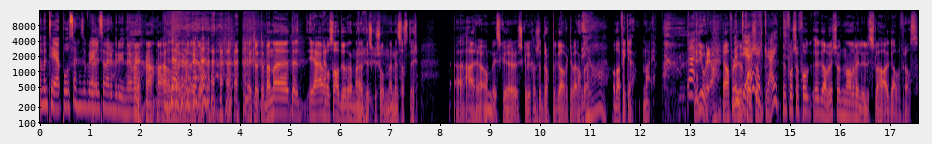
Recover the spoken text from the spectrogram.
som en tepose, så blir det litt sånn brunere vann. Ja, ja, det, er, det, er klart det. det er klart det. Men eh, det, jeg også hadde jo denne diskusjonen med min søster her om vi skulle, skulle kanskje droppe gaver til hverandre. Og da fikk jeg nei. Men du gjorde det, ja. Ja, Men det er så- helt greit. Hun får så få gaver, så hun hadde veldig lyst til å ha gaver fra oss.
